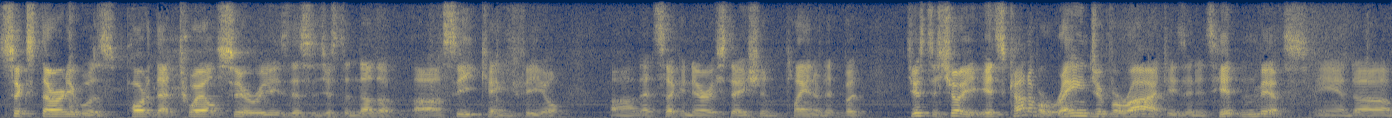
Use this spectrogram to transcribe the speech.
630 was part of that 12 series. This is just another uh, seed cane field. Uh, that secondary station planted it. But just to show you, it's kind of a range of varieties and it's hit and miss. And uh,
